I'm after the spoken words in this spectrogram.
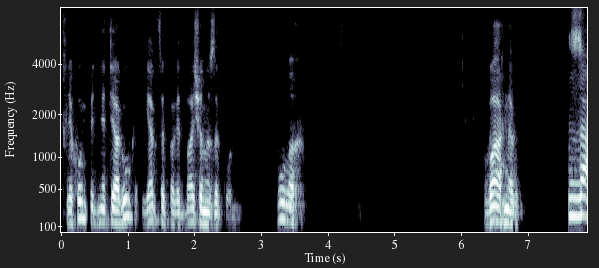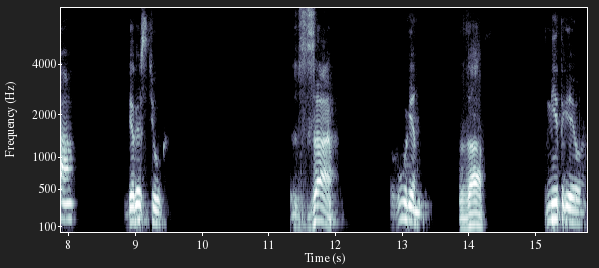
Шляхом підняття рук, як це передбачено законом. Булах. Вагнер, За. Берестюк, За. Гурін, За. Дмитрієва,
